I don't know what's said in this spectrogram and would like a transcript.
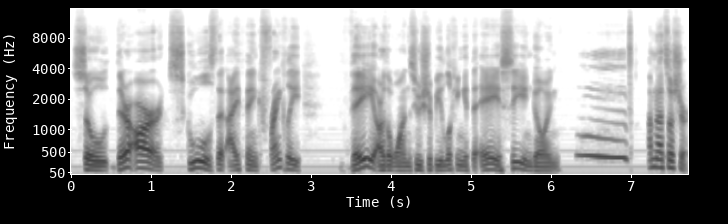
So there are schools that I think, frankly, they are the ones who should be looking at the AAC and going, mm, I'm not so sure.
